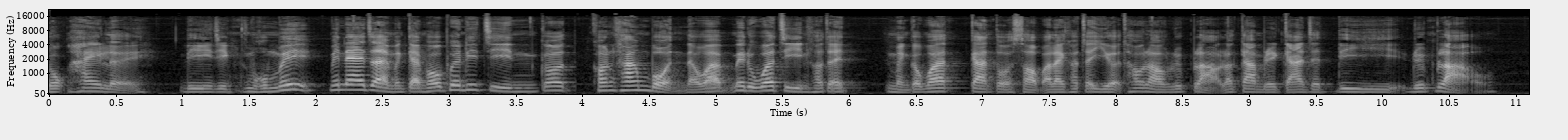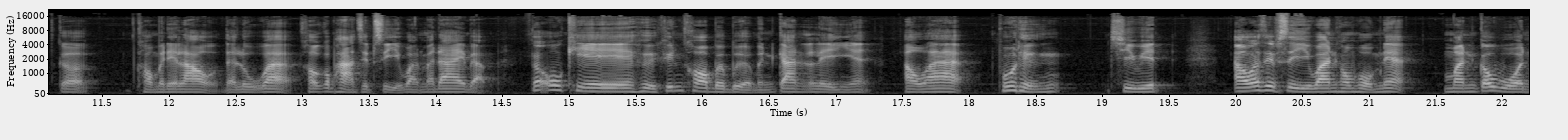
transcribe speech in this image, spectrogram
ยกให้เลย ดีจริงผมไม่ไม่แน่ใจเหมือนกันเพราะเพื่อนที่จีนก็ค่อนข้างบ่นแต่ว่าไม่รู้ว่าจีนเขาจะ เหมือนกับว่าการตรวจสอบอะไรเขาจะเยอะเท่าเราหรือเปล่า แล้วการบริการจะดีหรือเปล่า ก็เขาไม่ได้เล่า แต่รู้ว่าเขาก็ผ่าน 14 วันมาได้แบบ ก็โอเคหือขึ้นคอเบื่อๆเหมือนกันอะไรเงี้ยเอาว่าพูดถึงชีวิต เอาว่า 14 วันของผมเนี่ย มันก็วน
